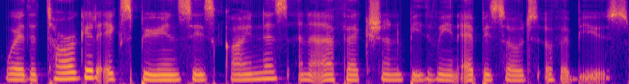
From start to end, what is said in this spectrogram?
where the target experiences kindness and affection between episodes of abuse.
